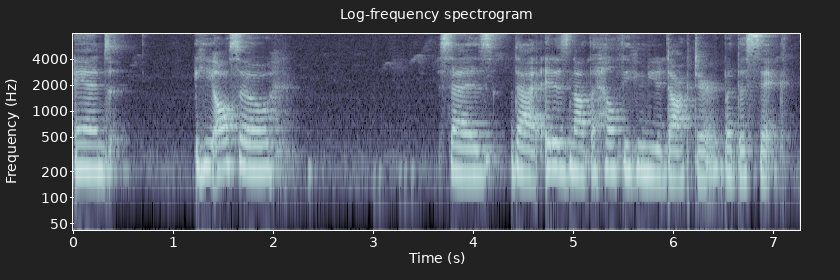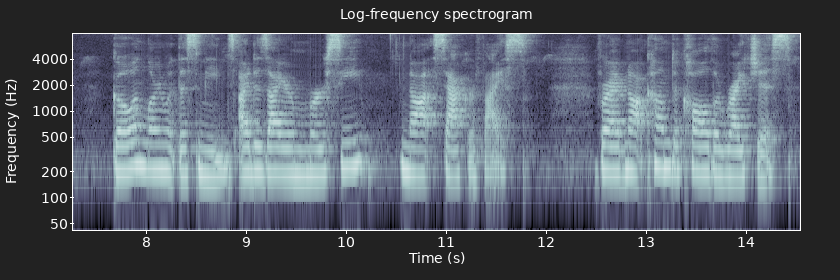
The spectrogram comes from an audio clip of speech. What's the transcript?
And he also says that it is not the healthy who need a doctor, but the sick. Go and learn what this means. I desire mercy, not sacrifice. For I have not come to call the righteous,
